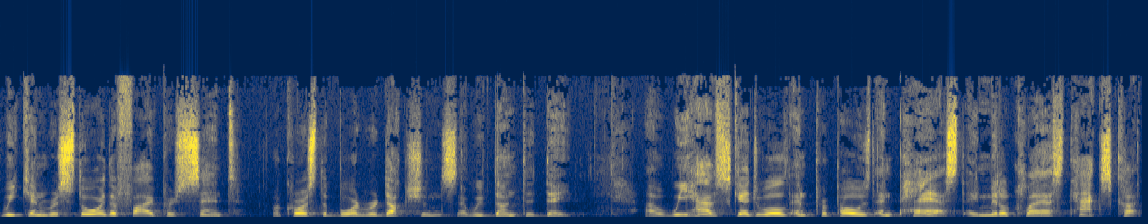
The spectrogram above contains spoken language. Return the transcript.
We can restore the 5% across the board reductions that we've done to date. Uh, we have scheduled and proposed and passed a middle class tax cut.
